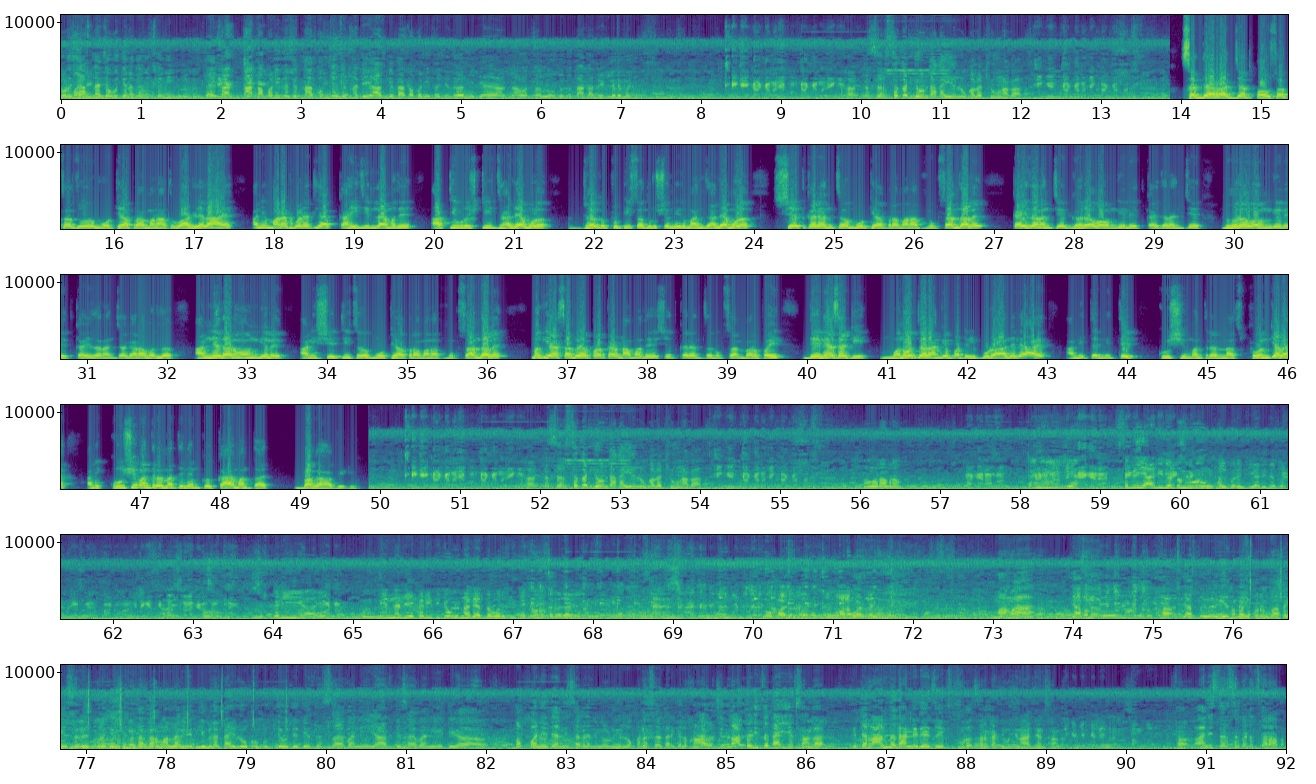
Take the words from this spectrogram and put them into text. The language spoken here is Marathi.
थोडं शासनाच्या वतीनं कमीत कमी. काय काका पण इथं शेत ना. तुमच्या शेत ना ते. आज बी काका पण इथं शेत मी त्या गावात चाललो होतो तर काका भेटले म्हणजे. सर सकट सरसकट घेऊन टाका. हे लोकांना ठेवू नका. सध्या राज्यात पावसाचा जोर मोठ्या प्रमाणात वाढलेला आहे आणि मराठवाड्यातल्या काही जिल्ह्यामध्ये अतिवृष्टी झाल्यामुळं ढगफुटी सदृश्य निर्माण झाल्यामुळं शेतकऱ्यांचं मोठ्या प्रमाणात नुकसान झालंय. काही जणांचे घरं वाहून गेलेत काही जणांचे ढोरं वाहून गेलेत काही जणांच्या घरामधलं अन्नधान वाहून गेलंय आणि शेतीचं मोठ्या प्रमाणात नुकसान झालंय. मग या सगळ्या प्रकरणामध्ये शेतकऱ्यांचं नुकसान भरपाई देण्यासाठी मनोज जरांगे पाटील पुढे आलेले आहेत आणि त्यांनी थेट कृषी मंत्र्यांनाच फोन केलाय. आणि कृषी मंत्र्यांना ते नेमकं काय म्हणतायत बघा हा व्हिडिओ. हा, तर सरसकट घेऊन टाका हे लोकांना ठेवू नका आता. राम राम. काय नाही या- सगळी यादी देतो मी वरून खालपर्यंत यादी देतो हो हो. एक कडी एक मेन नदी आहे कडी तिच्या उपनदी आहेत वरती त्याच्यावर सगळं झालं. हो बोला पाटला मामा जास्त हा जास्त वेळ घेत नाही परंतु आता हे सगळे प्रतिष्ठिता कामाला लागले. तिकडे काही लोक गुंतले होते ते धस साहेबांनी आजबे साहेबांनी ते बाप्पांनी त्यांनी सगळ्यांनी मिळून हे लोकांना सहकार्य केलं. पण आजची तातडीचं काही एक सांगा की त्यांना अन्न धान्य द्यायचं एक थोडं सरकारच्या वतीनं अर्जंट सांगा. हा आणि सरसकटच करा आता.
